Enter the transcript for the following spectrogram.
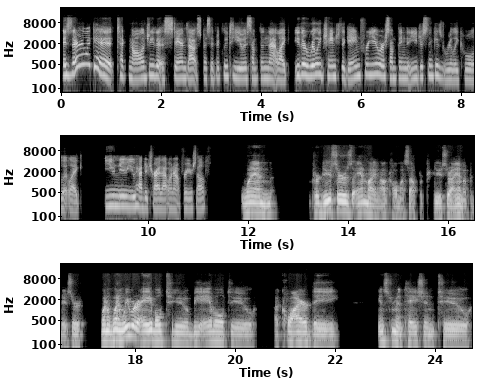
is there like a technology that stands out specifically to you as something that like either really changed the game for you or something that you just think is really cool that like you knew you had to try that one out for yourself when producers and my i'll call myself a producer i am a producer when when we were able to be able to acquire the instrumentation to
